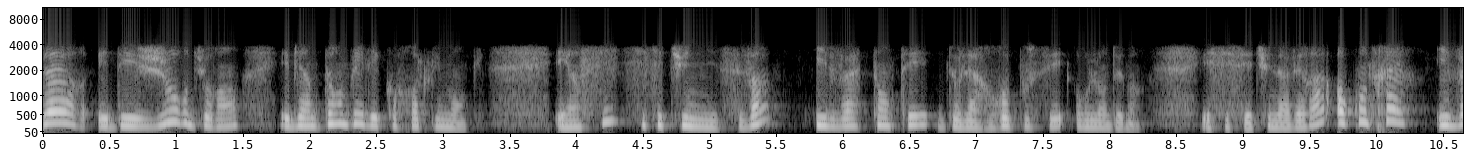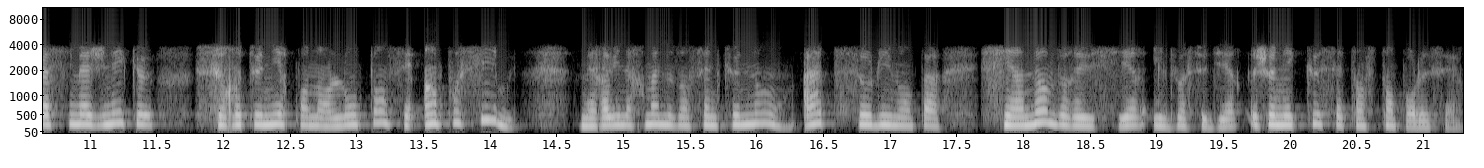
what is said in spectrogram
heures et des jours durant, eh bien d'emblée les corottes lui manquent. Et ainsi, si c'est une mitzvah, il va tenter de la repousser au lendemain. Et si c'est une avéra, au contraire, il va s'imaginer que se retenir pendant longtemps, c'est impossible. Mais Rabbi Nachman nous enseigne que non, absolument pas. Si un homme veut réussir, il doit se dire, je n'ai que cet instant pour le faire.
